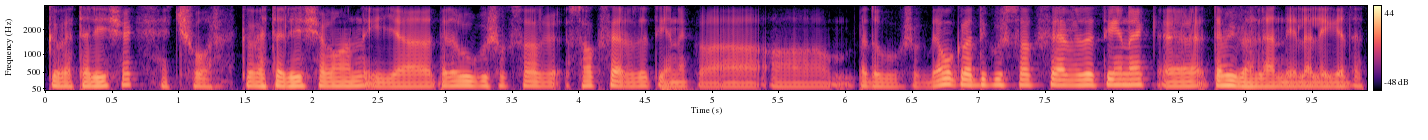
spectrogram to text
követelések, egy sor követelése van, így a pedagógusok szakszervezetének, a, a pedagógusok demokratikus szakszervezetének. Te mivel lennél elégedett?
